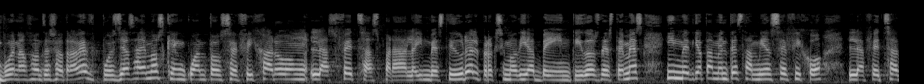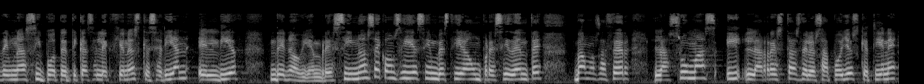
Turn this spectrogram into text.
Buenas noches otra vez. Pues ya sabemos que en cuanto se fijaron las fechas para la investidura, el próximo día 22 de este mes, inmediatamente también se fijó la fecha de unas hipotéticas elecciones que serían el 10 de noviembre. Si no se consiguiese investir a un presidente, vamos a hacer las sumas y las restas de los apoyos que tiene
